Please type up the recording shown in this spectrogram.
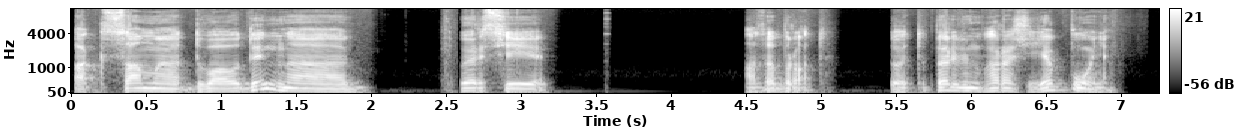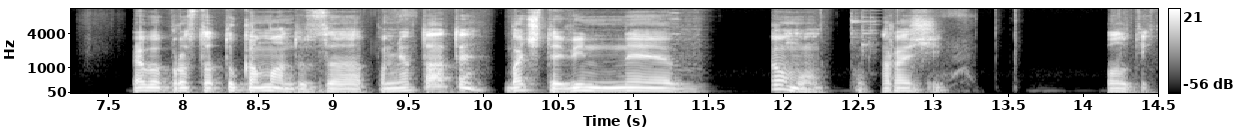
Так, саме 2.1 на версії. А, забрати. Все, тепер він в гаражі. Я поняв. Треба просто ту команду запам'ятати. Бачите, він не в цьому, в гаражі. Балдіть.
